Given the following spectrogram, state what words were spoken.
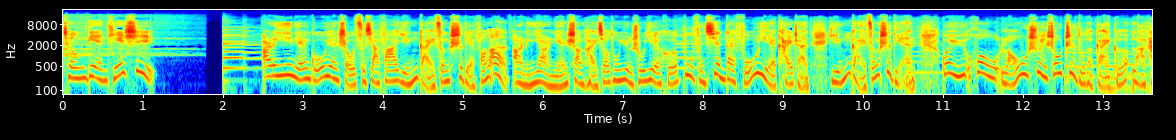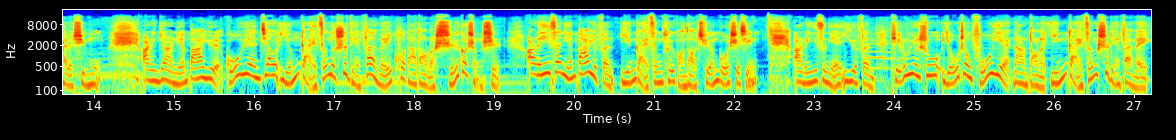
充电贴士。二零一一年，国务院首次下发营改增试点方案。二零一二年，上海交通运输业和部分现代服务业开展营改增试点，关于货物劳务税收制度的改革拉开了序幕。二零一二年八月，国务院将营改增的试点范围扩大到了十个省市。二零一三年八月份，营改增推广到全国实行。二零一四年一月份，铁路运输、邮政服务业纳入到了营改增试点范围。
